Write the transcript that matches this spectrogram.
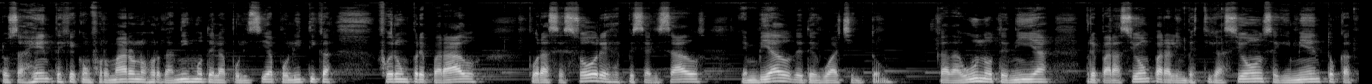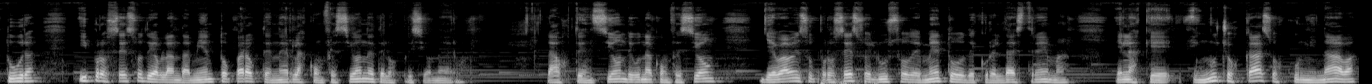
Los agentes que conformaron los organismos de la policía política fueron preparados por asesores especializados enviados desde Washington. Cada uno tenía preparación para la investigación, seguimiento, captura y procesos de ablandamiento para obtener las confesiones de los prisioneros. La obtención de una confesión llevaba en su proceso el uso de métodos de crueldad extrema, en las que en muchos casos culminaba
